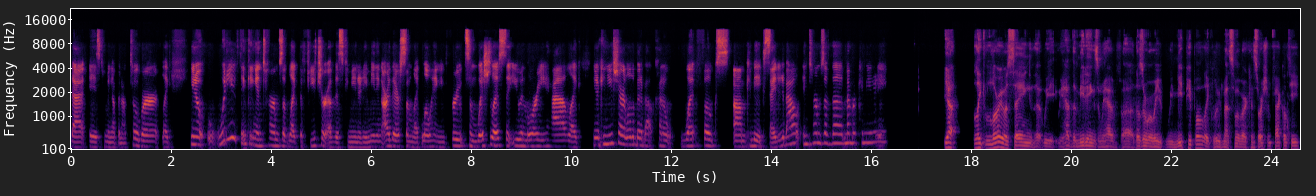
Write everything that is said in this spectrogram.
that is coming up in october. Like you know what are you thinking in terms of like the future of this community? Meaning are there some like low hanging fruit some wish lists that you and lori have? Like you know can you share a little bit about kind of what folks um, can be excited about in terms of the member community? Yeah like Lori was saying that we we have the meetings and we have uh, those are where we we meet people. Like we met some of our consortium faculty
